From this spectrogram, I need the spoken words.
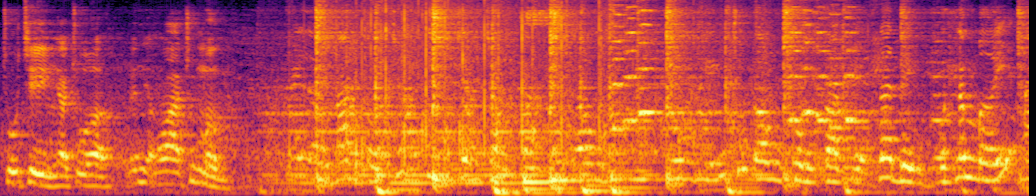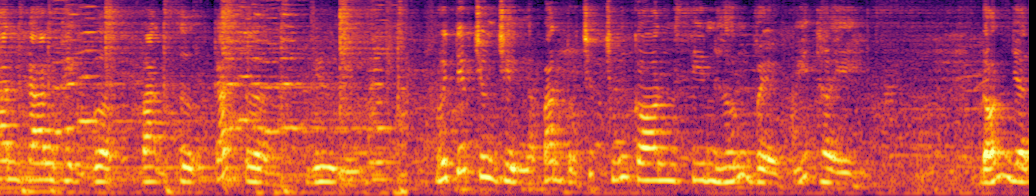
chủ trì nhà chùa đến nhận hoa chúc mừng. Đây là ban tổ chức xin trân trọng cảm ơn ông. Xin kính chúc ông cùng toàn thể gia đình một năm mới an khang thịnh vượng, vạn sự cát tường như ý. Nối tiếp chương trình, ban tổ chức chúng con xin hướng về quý thầy đón nhận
